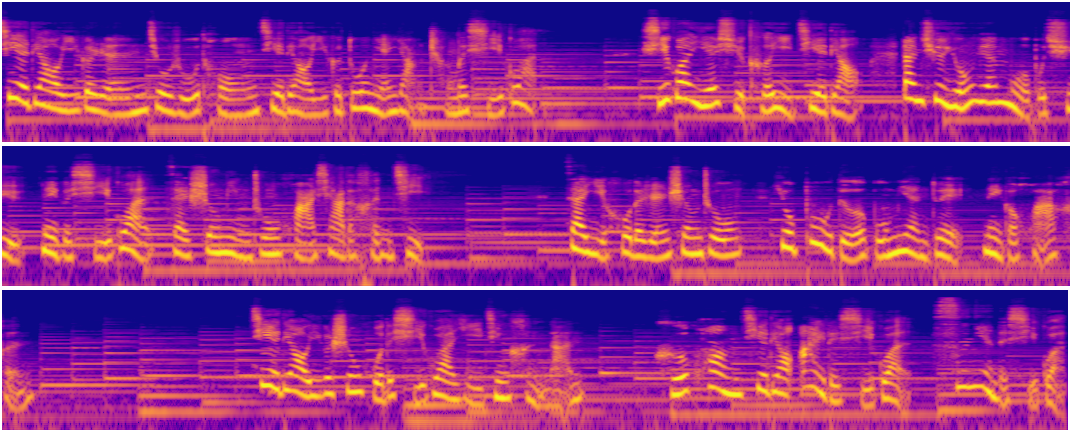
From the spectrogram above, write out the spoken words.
戒掉一个人，就如同戒掉一个多年养成的习惯。习惯也许可以戒掉，但却永远抹不去那个习惯在生命中划下的痕迹。在以后的人生中，又不得不面对那个划痕。戒掉一个生活的习惯已经很难，何况戒掉爱的习惯、思念的习惯。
